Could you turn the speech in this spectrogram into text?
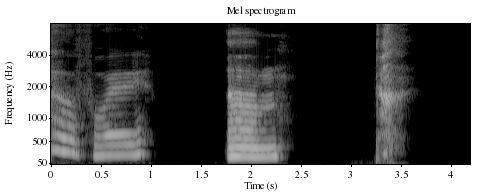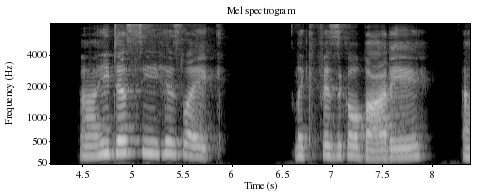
Oh boy. um, uh, he does see his like, like physical body. Um,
